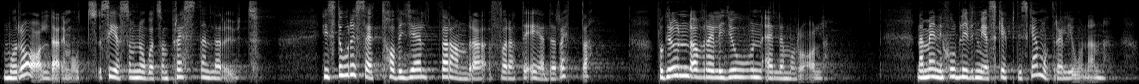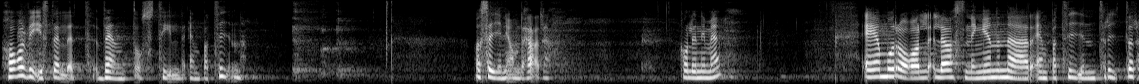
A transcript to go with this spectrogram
Moral däremot ses som något som prästen lär ut. Historiskt sett har vi hjälpt varandra för att det är det rätta på grund av religion eller moral. När människor blivit mer skeptiska mot religionen har vi istället vänt oss till empatin. Vad säger ni om det här? Håller ni med? Är moral lösningen när empatin tryter?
